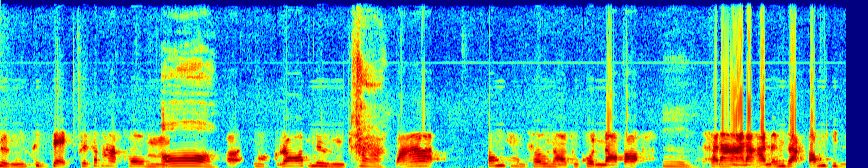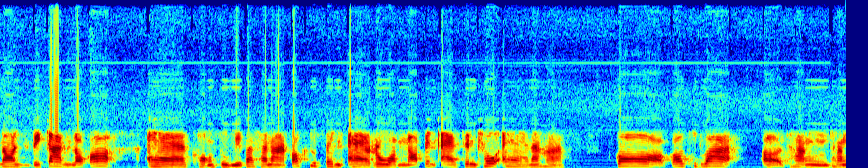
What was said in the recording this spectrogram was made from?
ถึงสิบเจ็ดพฤษภาคมอ๋อเอ่ออีกรอบหนึ่งค่ะ ว่า ต้องแคนเซิลเนาะทุกคนเนาะก็อืมวิปัสสนานะคะ เนื่องจากต้องกินนอนอยู่ด้วยกัน แล้วก็แอร์ของศูนย์วิปัสสนาก็คือเป็นแอร์รวมเนาะเป็นแอร์เซ็นทรัลแอร์นะคะ ก็ก็คิดว่าเอ่อทางทาง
